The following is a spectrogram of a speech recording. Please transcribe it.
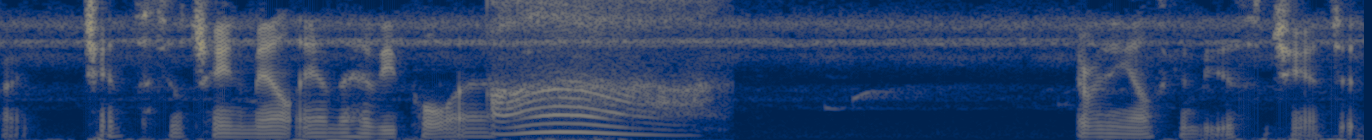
Alright, enchant the steel chainmail and the heavy poleaxe. Ah. Else can be disenchanted.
